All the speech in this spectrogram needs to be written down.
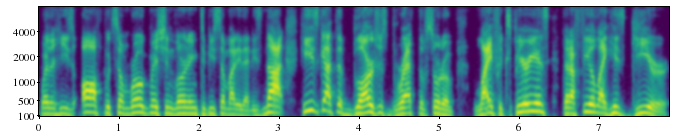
whether he's off with some rogue mission learning to be somebody that he's not. He's got the largest breadth of sort of life experience that I feel like his gear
